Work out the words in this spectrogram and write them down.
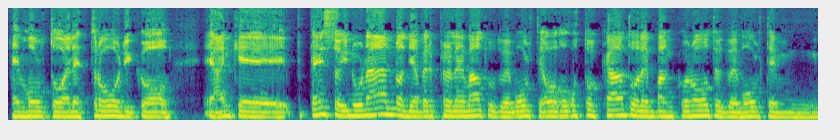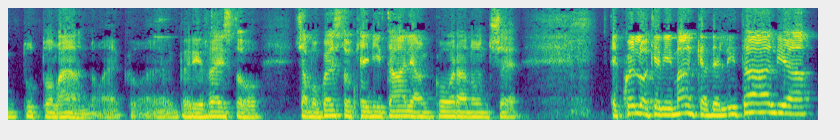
è molto elettronico e anche penso in un anno di aver prelevato due volte, ho, ho toccato le banconote due volte in, in tutto l'anno, ecco. eh, per il resto diciamo questo che in Italia ancora non c'è. E quello che mi manca dell'Italia,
